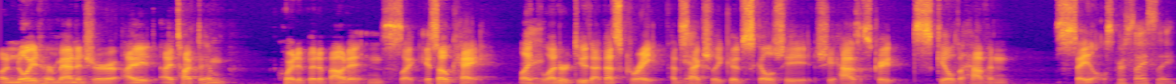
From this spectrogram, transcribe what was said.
annoyed her manager, I I talked to him quite a bit about it, and it's like it's okay. Like Right. let her do that. That's great. That's Yeah. actually a good skill she she has. It's a great skill to have in sales. Precisely.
